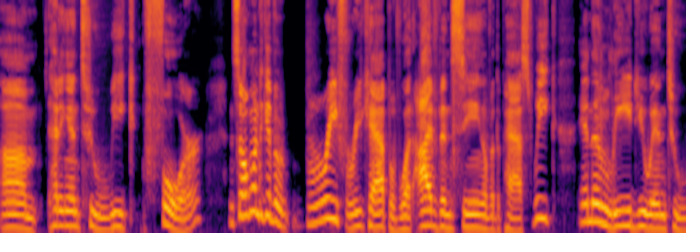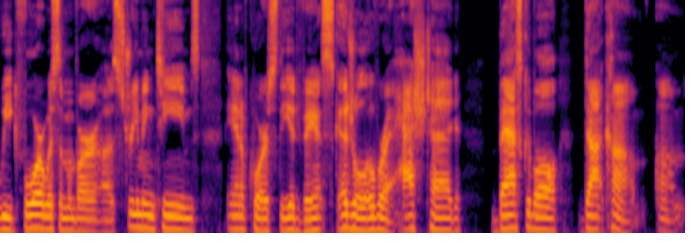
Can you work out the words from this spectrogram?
Um, heading into week four, and so I wanted to give a brief recap of what I've been seeing over the past week, and then lead you into week four with some of our uh, streaming teams, and of course the advanced schedule over at hashtag basketball.com. Um,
